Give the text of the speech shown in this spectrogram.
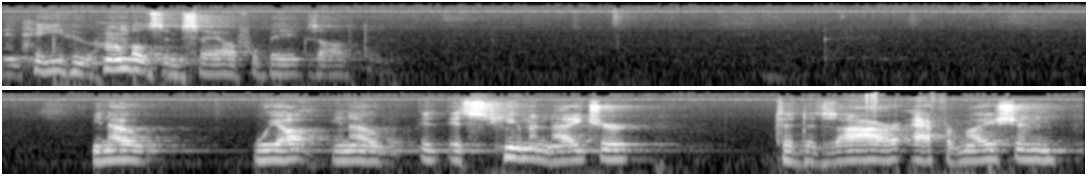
and he who humbles himself will be exalted. You know, we all, you know, it, it's human nature to desire affirmation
